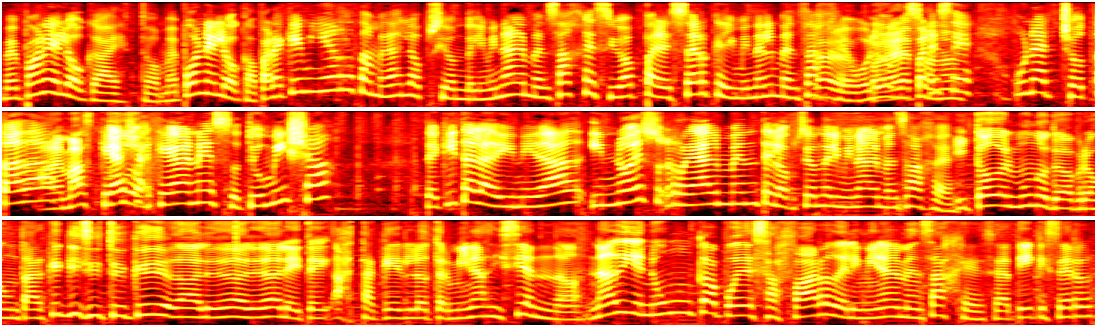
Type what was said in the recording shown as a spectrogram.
Me pone loca esto, me pone loca. ¿Para qué mierda me das la opción de eliminar el mensaje si va a parecer que eliminé el mensaje, Claro, boludo? Me parece una chotada Además, que, todo- haya- que hagan eso. Te humilla, te quita la dignidad y no es realmente la opción de eliminar el mensaje. Y todo el mundo te va a preguntar, ¿qué quisiste? ¿Qué? Dale, dale, dale. Hasta que lo terminas diciendo. Nadie nunca puede zafar de eliminar el mensaje. O sea, tiene que ser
